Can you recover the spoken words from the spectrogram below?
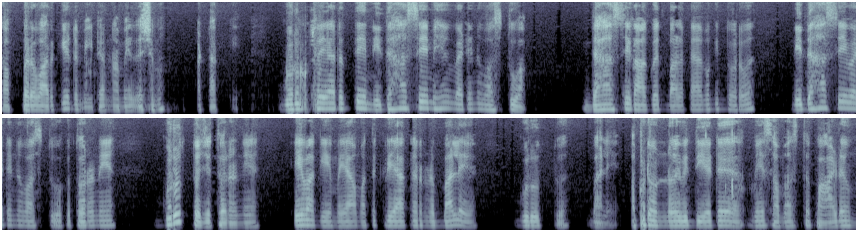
තත්පර වර්ගයට මීටර් 9.8ක් ගුරුත්වය යටතේ නිදහසේ මෙහෙම වැටෙන වස්තුවක්. නිදහසේ කාගවත් බලපෑමකින් තොරව නිදහසේ වැටෙන වස්තුවක ත්වරණය ගුරුත්වජ ත්වරණය ඒ වගේම යා මත ක්‍රියා කරන බලය ගුරුත්ව බලය. අපිට ඔන්න ඔය විදිහට මේ සමස්ත පාඩම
